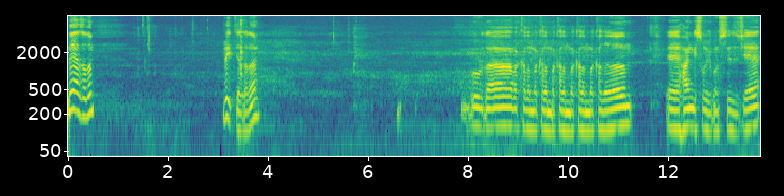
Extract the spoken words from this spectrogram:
ne yazalım? Read yazalım. Burada bakalım bakalım bakalım bakalım bakalım. Ee, hangisi uygun sizce?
